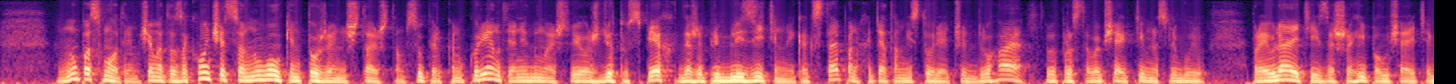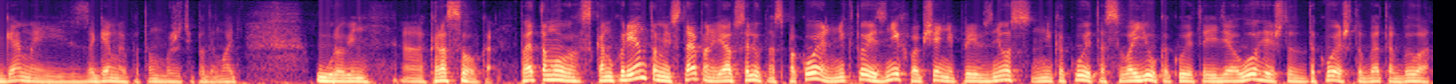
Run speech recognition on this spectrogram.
Ну, посмотрим, чем это закончится. Ну, Волкин тоже, я не считаю, что там супер конкурент. Я не думаю, что его ждет успех, даже приблизительный, как Степан, хотя там история чуть другая. Вы просто вообще активность любую проявляете и за шаги получаете гемы, и за гемы потом можете поднимать уровень э, кроссовка. Поэтому с конкурентами в Степан я абсолютно спокоен. Никто из них вообще не привнес ни какую-то свою какую-то идеологию, что-то такое, чтобы это было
